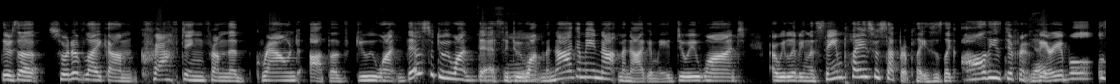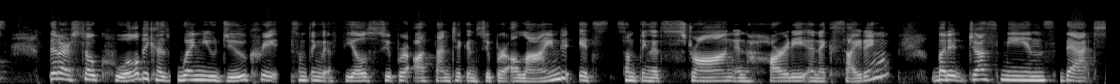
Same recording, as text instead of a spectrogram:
There's a sort of like um crafting from the ground up of do we want this or do we want this? Like do we Mhm. want monogamy, not monogamy? Do we want are we living in the same place or separate places? Like all these different Yep. variables that are so cool because when you do create something that feels super authentic and super aligned, it's something that's strong and hearty and exciting. But it just means that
